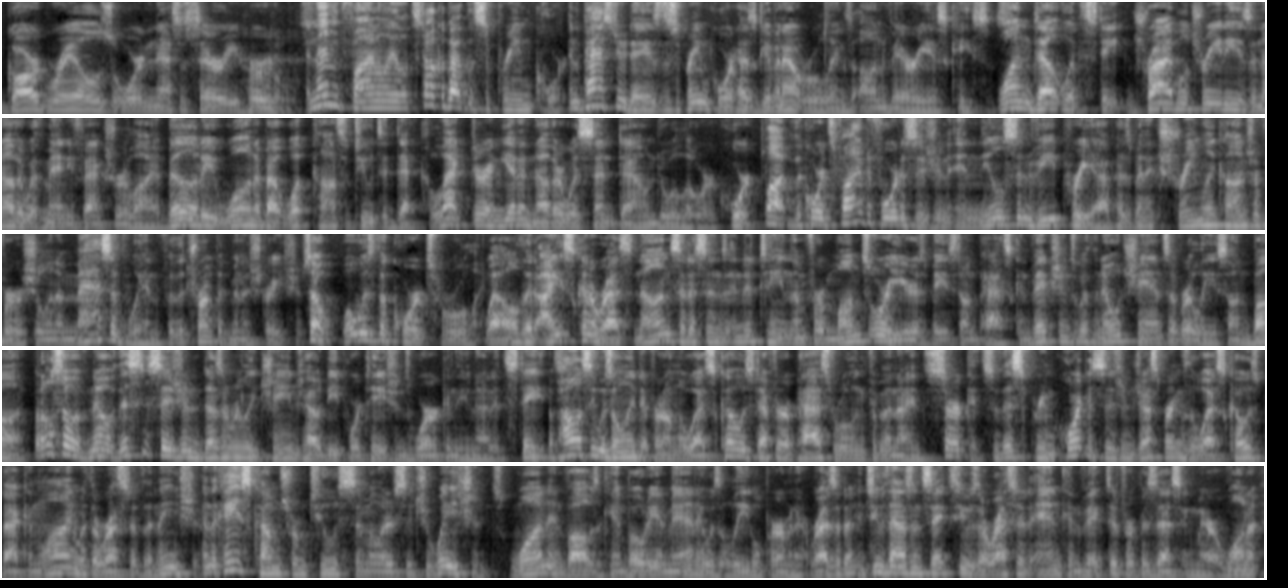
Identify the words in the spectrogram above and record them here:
guardrails or necessary hurdles? And then finally, let's talk about the Supreme Court. In the past two days, the Supreme Court has given out rulings on various cases. One dealt with state and tribal treaties, another with manufacturer liability, one about what constitutes a debt collector, and yet another was sent down to a lower court. But the court's 5 to 4 decision in Nielsen v. Preap has been extremely controversial and a massive win for the Trump administration. So, what was the court's ruling? Well, that ICE can arrest non citizens and detain them for months or years based on past convictions with no chance of release on bond. But also of note, this decision doesn't really change how deportations work in the United States. The policy was only different on the West Coast after a past ruling from the Ninth Circuit, so this Supreme Court decision just brings the West Coast back in line with the rest of the nation. And the case comes from two similar situations. One involves a Cambodian man who was a legal permanent resident. In 2006, he was arrested and convicted for possessing marijuana,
